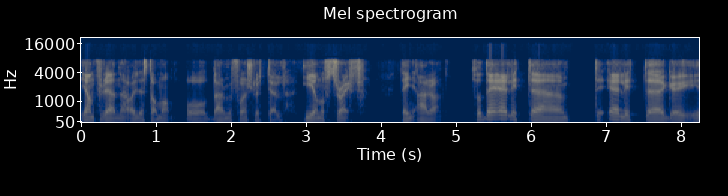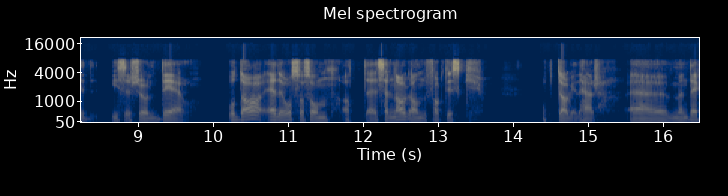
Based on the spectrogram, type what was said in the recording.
gjenforene alle stammene og dermed få en slutt til Eon of Strife, den æraen. Så det er litt, eh, det er litt eh, gøy i, i seg sjøl, det. Og da er det også sånn at eh, faktisk oppdager det her. Men det,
